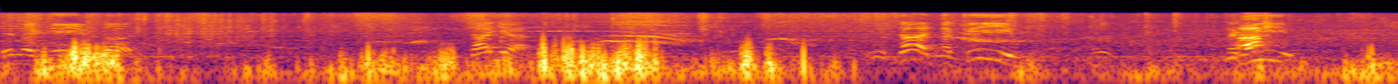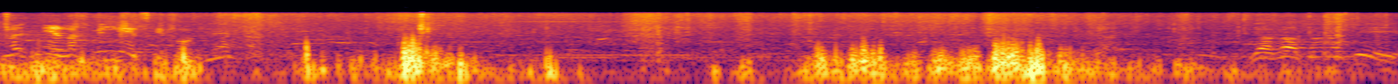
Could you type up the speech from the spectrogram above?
Ти на Київ, так. Садя. Ну, Садь на Київ. На А? Київ. На, ні, на Хмельницький поки. Я завтра на Київ.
